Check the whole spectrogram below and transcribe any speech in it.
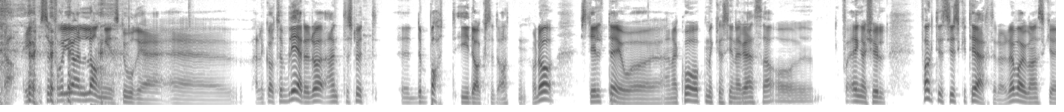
Ja, så for å gjøre en lang historie eh, veldig kort, så ble det da en til slutt eh, debatt i Dagsnytt 18. Og da stilte jo eh, NRK opp med Kristine Reza, og eh, for en gangs skyld faktisk diskuterte det. Det var jo ganske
